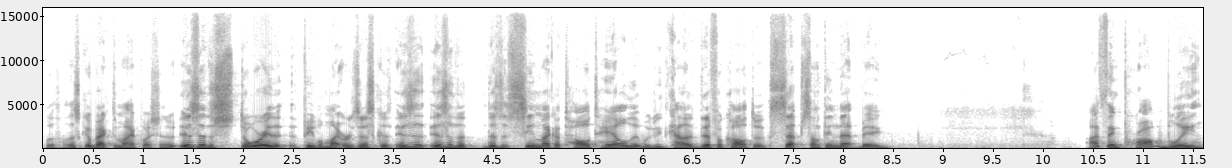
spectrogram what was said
Let's go back to my question. Is it a story that people might resist? Because is it, is it a, does it seem like a tall tale that would be kind of difficult to accept something that big? I think probably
